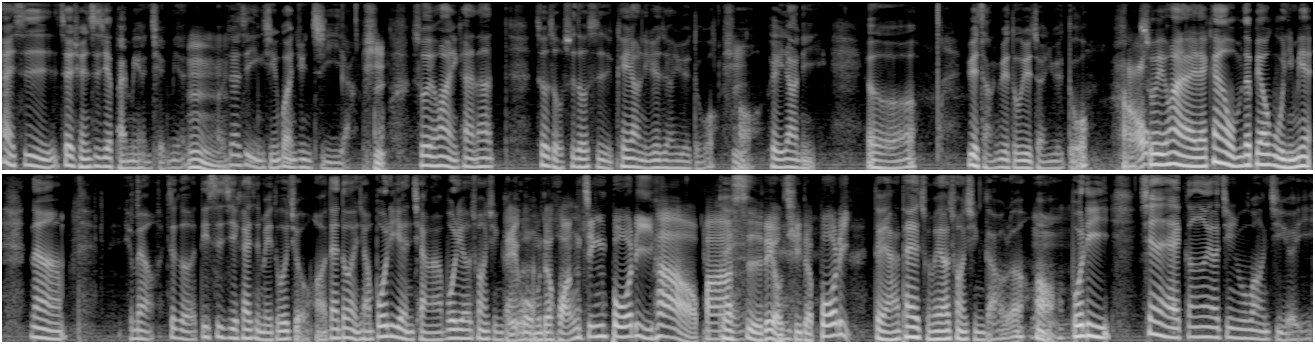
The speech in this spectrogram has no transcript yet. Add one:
它也是在全世界排名很前面，嗯，算是隐形冠军之一啊。是，所以的话，你看它这走势都是可以让你越赚越多，是，哦可以让你呃越涨越多，越赚越多。好，所以的话来来看看我们的标股里面那。有没有这个第四季开始没多久哈，但都很强，玻璃很强啊，玻璃要创新高。给我们的黄金玻璃号八四六七的玻璃对，对啊，它也准备要创新高了哦。嗯、玻璃现在才刚刚要进入旺季而已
